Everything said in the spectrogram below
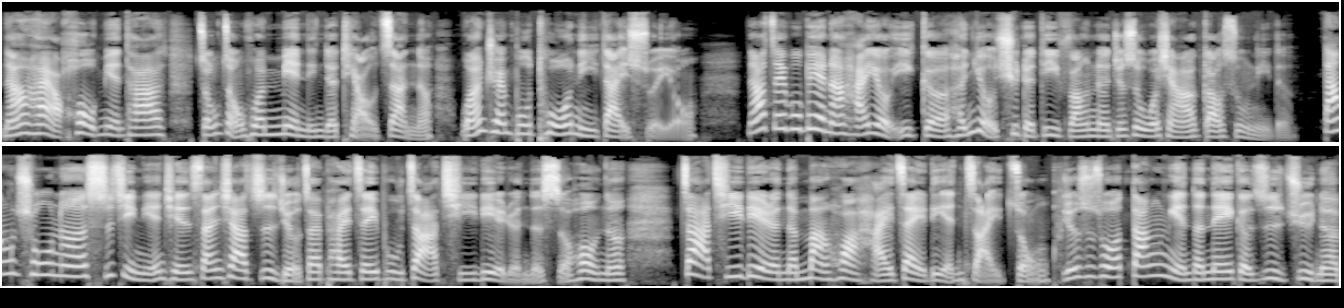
然后还有后面他种种会面临的挑战呢，完全不拖泥带水哦。然后这部片呢，还有一个很有趣的地方呢，就是我想要告诉你的。当初呢，十几年前山下智久在拍这一部《诈欺猎人》的时候呢，《诈欺猎人》的漫画还在连载中，也就是说，当年的那个日剧呢，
